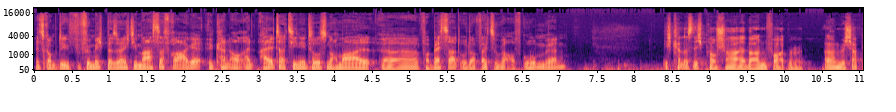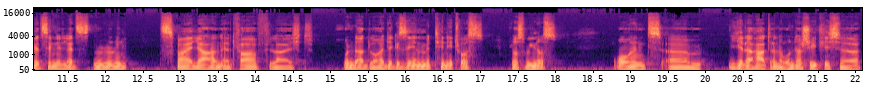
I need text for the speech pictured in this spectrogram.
Jetzt kommt die für mich persönlich die Masterfrage: Kann auch ein alter Tinnitus nochmal äh, verbessert oder vielleicht sogar aufgehoben werden? Ich kann das nicht pauschal beantworten. Ähm, ich habe jetzt in den letzten zwei Jahren etwa vielleicht 100 Leute gesehen mit Tinnitus, plus minus. Und ähm, jeder hat eine unterschiedliche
